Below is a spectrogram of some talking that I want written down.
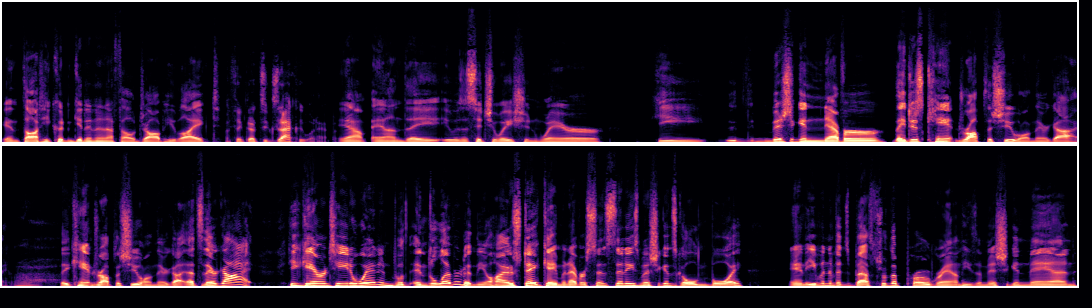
and thought he couldn't get an NFL job he liked. I think that's exactly what happened. Yeah, and they it was a situation where he Michigan never they just can't drop the shoe on their guy. they can't drop the shoe on their guy. That's their guy. he guaranteed a win and, and delivered in the Ohio State game. And ever since then, he's Michigan's golden boy. And even if it's best for the program, he's a Michigan man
